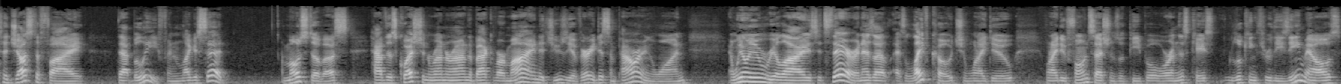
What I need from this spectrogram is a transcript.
to justify that belief. And like I said, most of us have this question run around the back of our mind. It's usually a very disempowering one, and we don't even realize it's there. And as a as a life coach, and what I do when I do phone sessions with people, or in this case, looking through these emails,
